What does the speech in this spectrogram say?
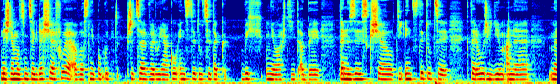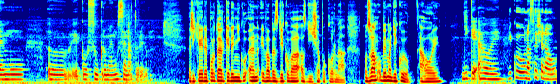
než nemocnice, kde šéfuje a vlastně pokud přece vedu nějakou instituci, tak bych měla chtít, aby ten zisk šel té instituci, kterou řídím a ne mému uh, jako soukromému sanatoriu. Říkají reportérky deníku N Iva Bezděková a Zdíša Pokorná. Moc vám oběma děkuju. Ahoj. Díky, ahoj. Děkuju, naslyšenou.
